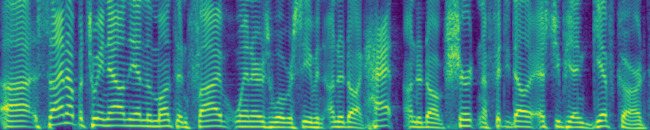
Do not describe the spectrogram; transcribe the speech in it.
Uh, sign up between now and the end of the month, and five winners will receive an Underdog hat, Underdog shirt, and a $50 SGPN gift card.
